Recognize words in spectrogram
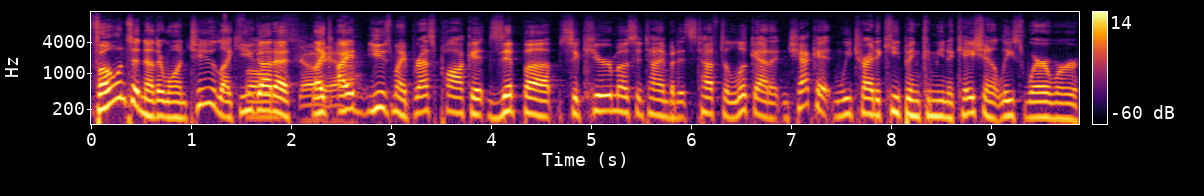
Phone's another one too. Like you Phones. gotta Oh, like yeah. I use my breast pocket, zip up, secure most of the time, but it's tough to look at it and check it. And we try to keep in communication at least where we're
